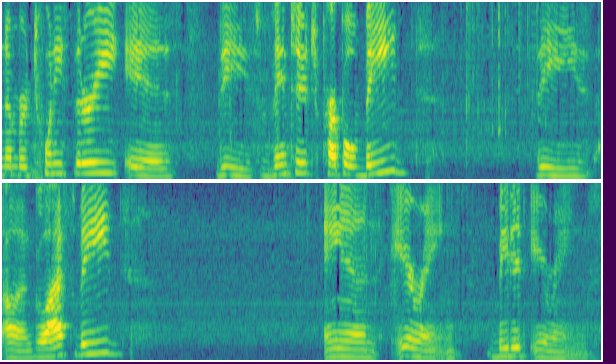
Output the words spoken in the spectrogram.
Number 23 is these vintage purple beads, these uh, glass beads, and earrings, beaded earrings.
